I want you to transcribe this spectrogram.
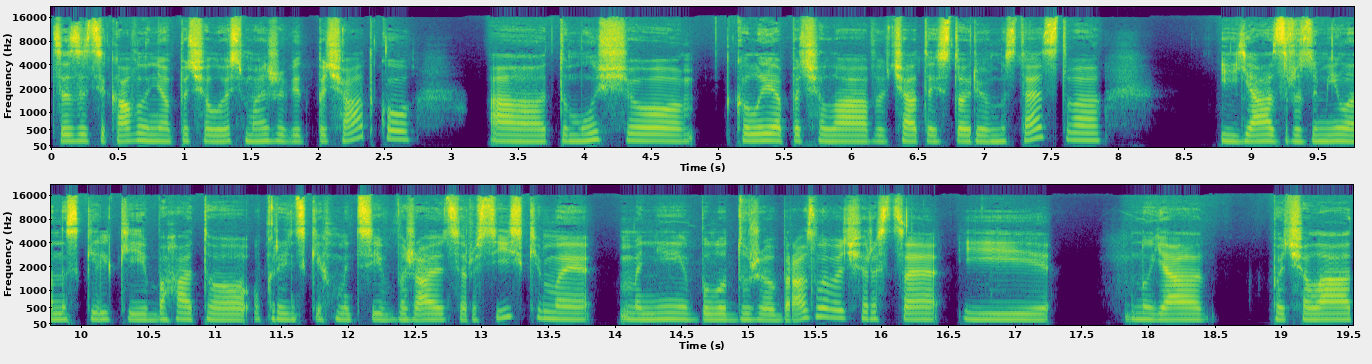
це зацікавлення почалось майже від початку, тому що коли я почала вивчати історію мистецтва, і я зрозуміла, наскільки багато українських митців вважаються російськими, мені було дуже образливо через це, і ну, я почала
